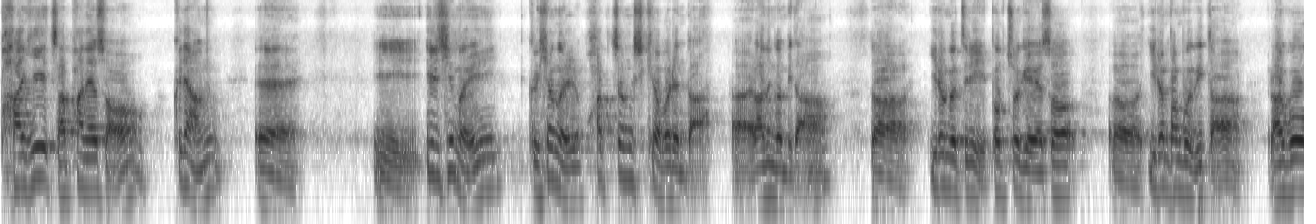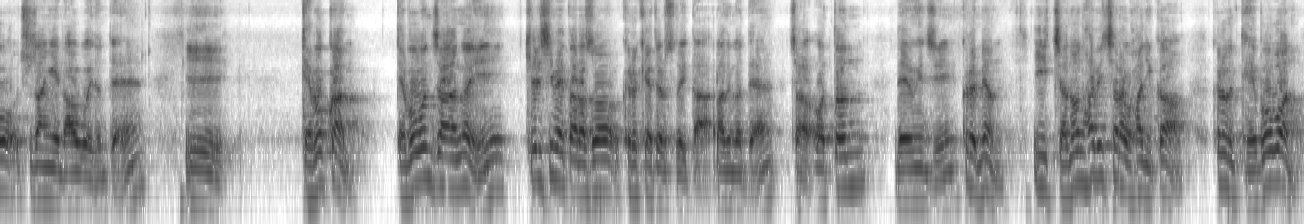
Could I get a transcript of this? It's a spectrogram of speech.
파기 자판에서 그냥, 에, 이 1심의 그 형을 확정시켜 버린다 라는 겁니다. 어, 이런 것들이 법조계에서 어, 이런 방법이 있다라고 주장이 나오고 있는데 이 대법관 대법원장의 결심에 따라서 그렇게 될 수도 있다라는 건데 자 어떤 내용인지 그러면 이 전원 합의체라고 하니까 그러면 대법원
